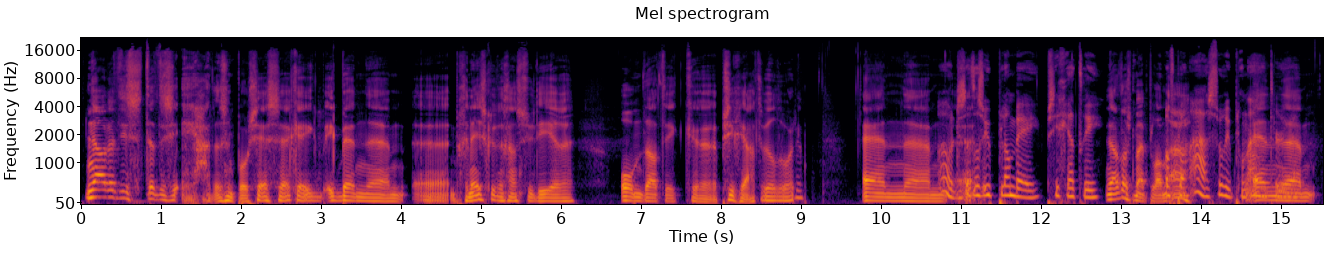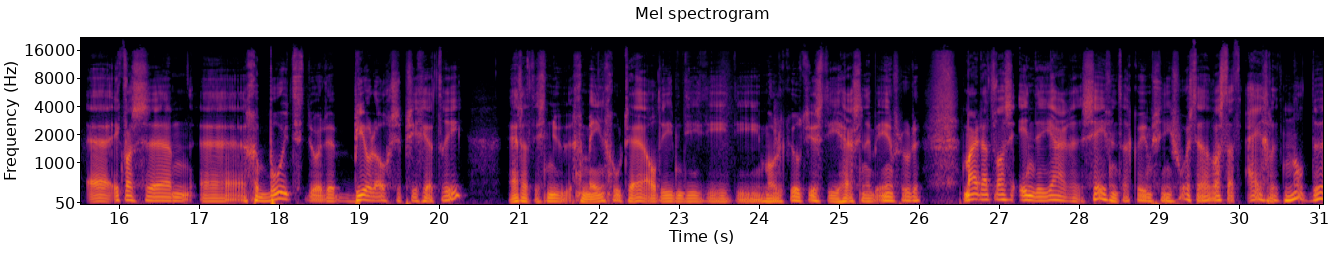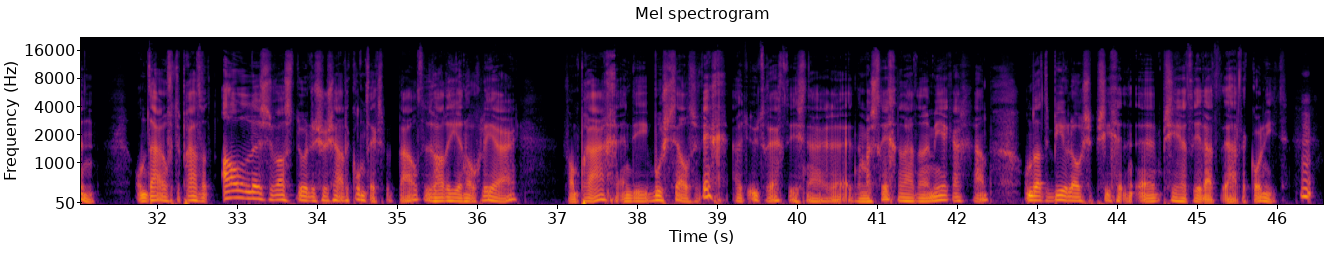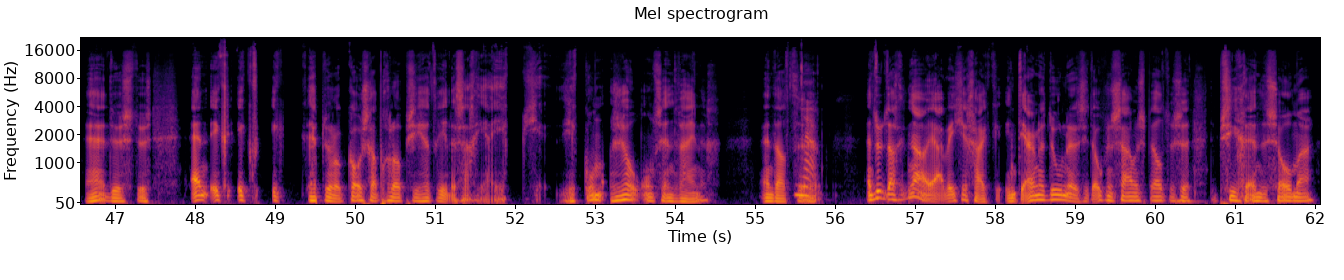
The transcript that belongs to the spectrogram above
Nou, dat is, dat is, ja, dat is een proces. Hè. Kijk, ik, ik ben ehm, eh, geneeskunde gaan studeren omdat ik uh, psychiater wilde worden. En, ehm, oh, dus dat was uw plan B, psychiatrie? Nou, dat was mijn plan A. Of plan A, sorry, plan A. En uh, ik was uh, geboeid door de biologische psychiatrie. Hè, dat is nu gemeengoed, hè? al die, die, die, die molecuultjes die hersenen beïnvloeden. Maar dat was in de jaren zeventig, kun je je misschien niet voorstellen, was dat eigenlijk not done. Om daarover te praten, want alles was door de sociale context bepaald. Dus we hadden hier een hoogleraar van Praag. En die moest zelfs weg uit Utrecht. Die is naar, uh, naar Maastricht en later naar Amerika gegaan. Omdat de biologische psychi uh, psychiatrie, dat, dat, kon niet. Hm. dus, dus, en ik, ik, ik heb toen ook kooschappen gelopen psychiatrie. En dan zag je, ja, je, je, je, kon zo ontzettend weinig. En dat... Uh, en toen dacht ik, nou ja, weet je, ga ik interne doen. Er zit ook een samenspel tussen de psyche en de soma.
